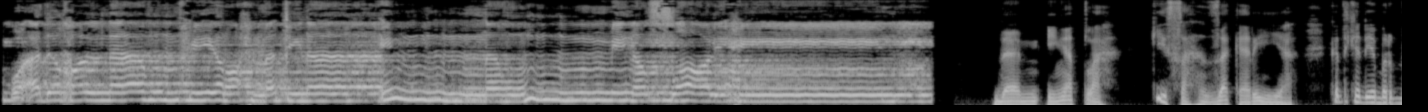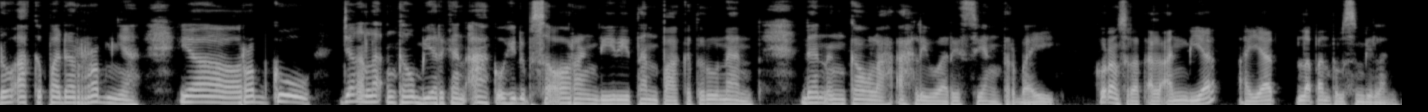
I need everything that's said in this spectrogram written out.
وأدخلناهم في رحمتنا إنهم من الصالحين Dan ingatlah kisah Zakaria ketika dia berdoa kepada Robnya, Ya Robku, janganlah engkau biarkan aku hidup seorang diri tanpa keturunan, dan engkaulah ahli waris yang terbaik. Quran Surat Al-Anbiya ayat 89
